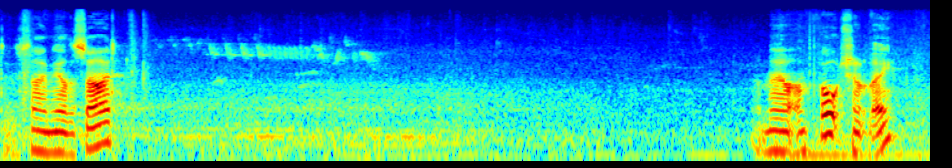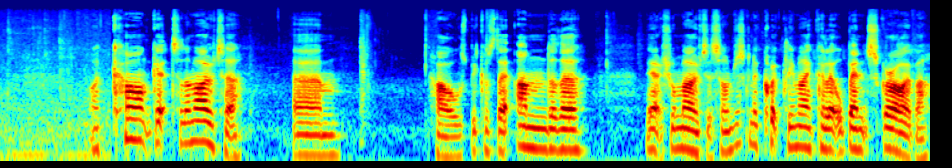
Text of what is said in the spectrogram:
Do the same the other side Now, unfortunately, I can't get to the motor um, holes because they're under the, the actual motor. So I'm just going to quickly make a little bent scriber.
